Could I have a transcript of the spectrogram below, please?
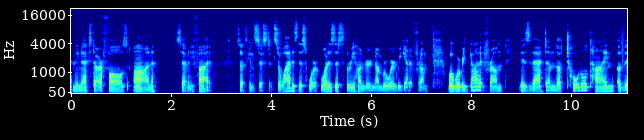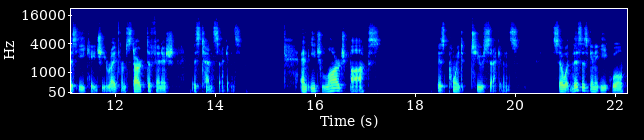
And the next R falls on 75. So that's consistent. So why does this work? What is this 300 number? Where did we get it from? Well, where we got it from is that um, the total time of this EKG, right, from start to finish is 10 seconds. And each large box is 0.2 seconds. So what this is going to equal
